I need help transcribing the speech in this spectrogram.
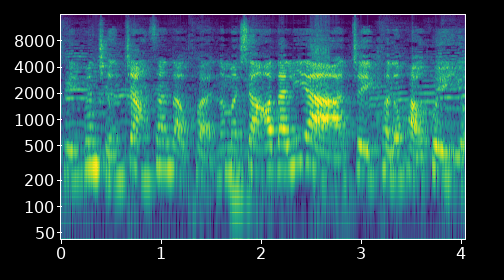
可以分成这样三大块。那么像澳大利亚这一块的话，会有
